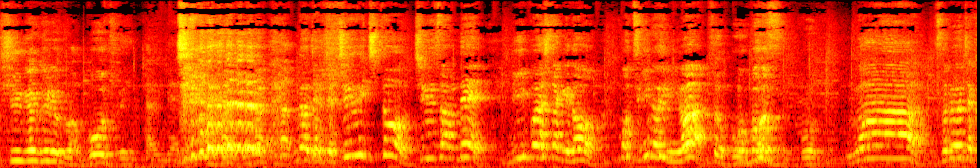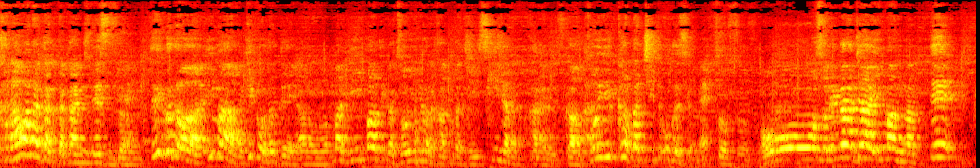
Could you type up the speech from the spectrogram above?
修学旅行は坊主で行ったみたいな。じゃあじゃあ中1と中3でリーパーしたけどもう次の日にはそう坊坊主うわーそれはじゃあ叶わなかった感じですね。ということは今結構だってあの、まあ、リーパーっていうかそういうような形好きじゃないですか、はい。そういう形ってことですよね。主そうそうそう。おおそれがじゃあ今になってえ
